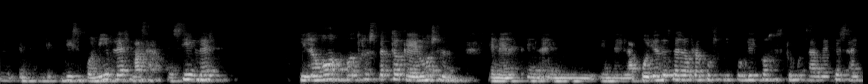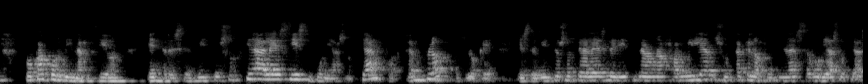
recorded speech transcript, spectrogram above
disponibles, más accesibles. Y luego otro aspecto que vemos en, el, apoyo desde los recursos públicos es que muchas veces hay poca coordinación entre servicios sociales y seguridad social. Por ejemplo, pues lo que en servicios sociales le dicen a una familia, resulta que la oficina de seguridad social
